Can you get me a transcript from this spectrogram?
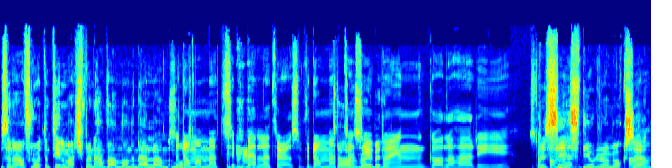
Och sen har han förlorat en till match, men han vann någon emellan. Så mot, de har mötts i Bellator alltså? För de Ja, möttes ju Raybed. på en gala här i Stockholm Precis, väl? det gjorde de ju också. Ja. Ja.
